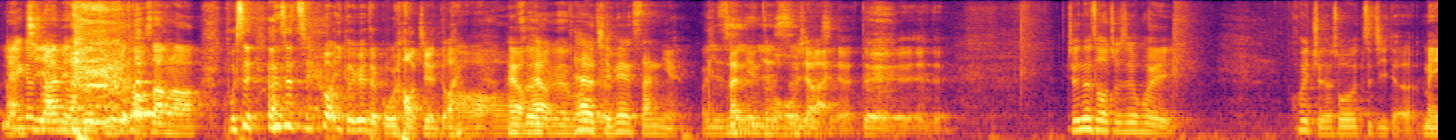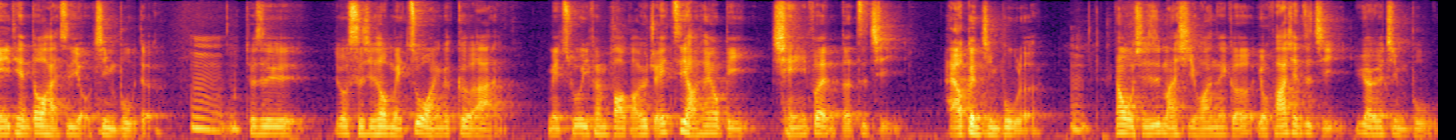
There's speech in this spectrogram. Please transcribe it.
两季安眠书局就考上了，不是，那是最后一个月的国考阶段，哦哦，还有还有还有前面三年，三年怎么活下来的？对对对对对，就那时候就是会会觉得说自己的每一天都还是有进步的，嗯，就是如果实习的时候每做完一个个案，每出一份报告，就觉得哎、诶自己好像又比前一份的自己还要更进步了，嗯，那我其实蛮喜欢那个有发现自己越来越进步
